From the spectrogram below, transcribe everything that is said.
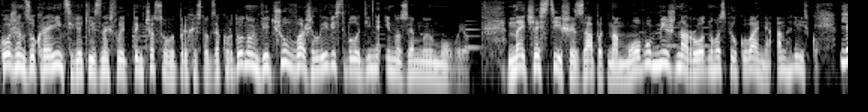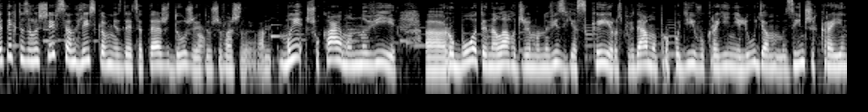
Кожен з українців, які знайшли тимчасовий прихисток за кордоном, відчув важливість володіння іноземною мовою. Найчастіший запит на мову міжнародного спілкування англійську. Для тих, хто залишився, англійська, мені здається, теж дуже і дуже важлива. Ми шукаємо нові е, роботи, налагоджуємо нові зв'язки, розповідаємо про події в Україні людям з інших країн.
